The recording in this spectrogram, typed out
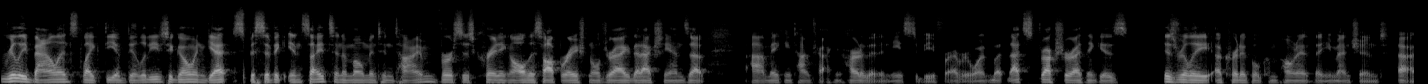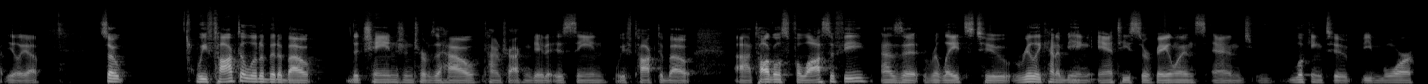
really balance like the ability to go and get specific insights in a moment in time versus creating all this operational drag that actually ends up uh, making time tracking harder than it needs to be for everyone. But that structure i think is is really a critical component that you mentioned uh, ilia. So we've talked a little bit about the change in terms of how time tracking data is seen. We've talked about uh, Toggl's philosophy as it relates to really kind of being anti surveillance and looking to be more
